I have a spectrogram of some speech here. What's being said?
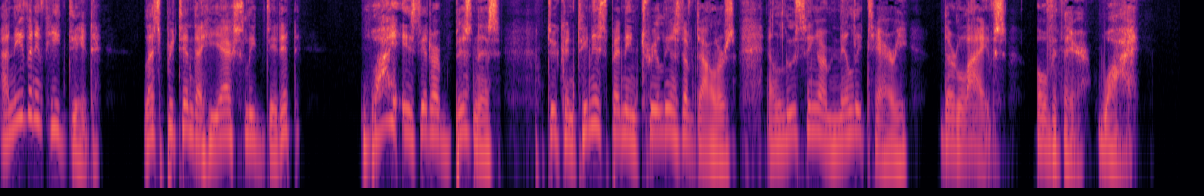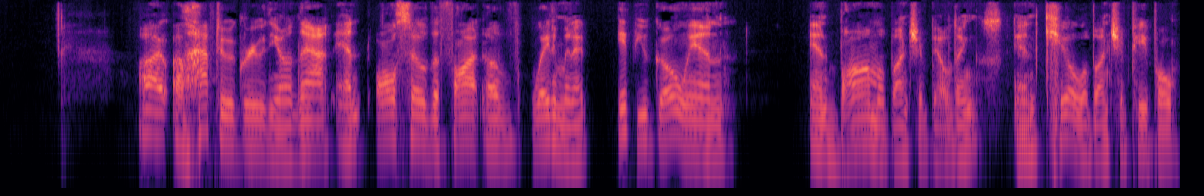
And even if he did, let's pretend that he actually did it. Why is it our business to continue spending trillions of dollars and losing our military their lives over there? Why? I'll have to agree with you on that. And also the thought of wait a minute, if you go in and bomb a bunch of buildings and kill a bunch of people,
